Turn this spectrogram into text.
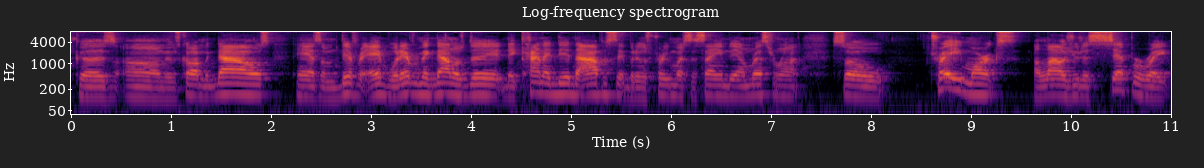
because um, it was called McDowell's. They had some different, whatever McDonald's did, they kind of did the opposite, but it was pretty much the same damn restaurant. So trademarks allows you to separate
